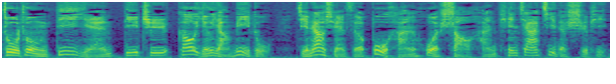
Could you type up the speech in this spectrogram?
注重低盐、低脂、高营养密度，尽量选择不含或少含添加剂的食品。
